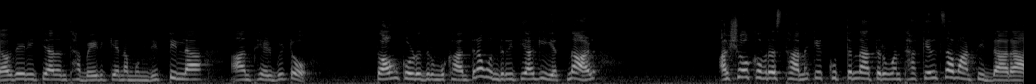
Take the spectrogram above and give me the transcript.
ಯಾವುದೇ ರೀತಿಯಾದಂಥ ಬೇಡಿಕೆಯನ್ನು ಮುಂದಿಟ್ಟಿಲ್ಲ ಅಂತ ಹೇಳಿಬಿಟ್ಟು ಟಾಂಗ್ ಕೊಡೋದ್ರ ಮುಖಾಂತರ ಒಂದು ರೀತಿಯಾಗಿ ಯತ್ನಾಳ್ ಅಶೋಕ್ ಅವರ ಸ್ಥಾನಕ್ಕೆ ಕುತ್ತನ್ನ ತರುವಂತಹ ಕೆಲಸ ಮಾಡ್ತಿದ್ದಾರಾ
